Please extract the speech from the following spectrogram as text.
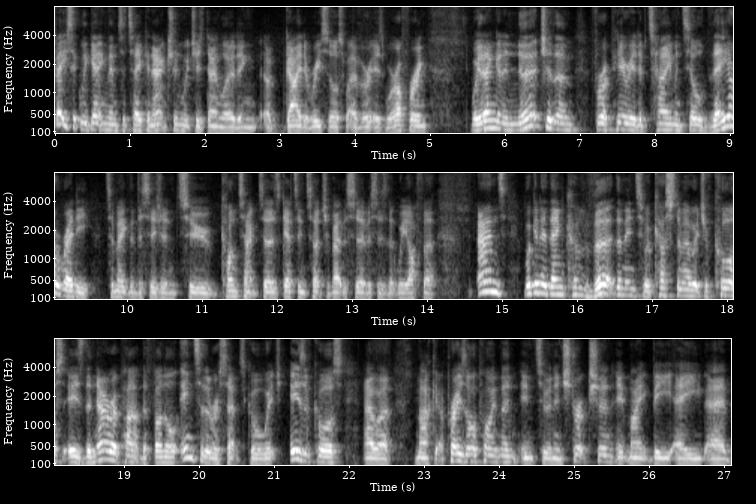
basically getting them to take an action, which is downloading a guide, a resource, whatever it is we're offering. We're then going to nurture them for a period of time until they are ready to make the decision to contact us, get in touch about the services that we offer, and we're going to then convert them into a customer, which of course is the narrow part of the funnel into the receptacle, which is of course our market appraisal appointment into an instruction. It might be a, a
